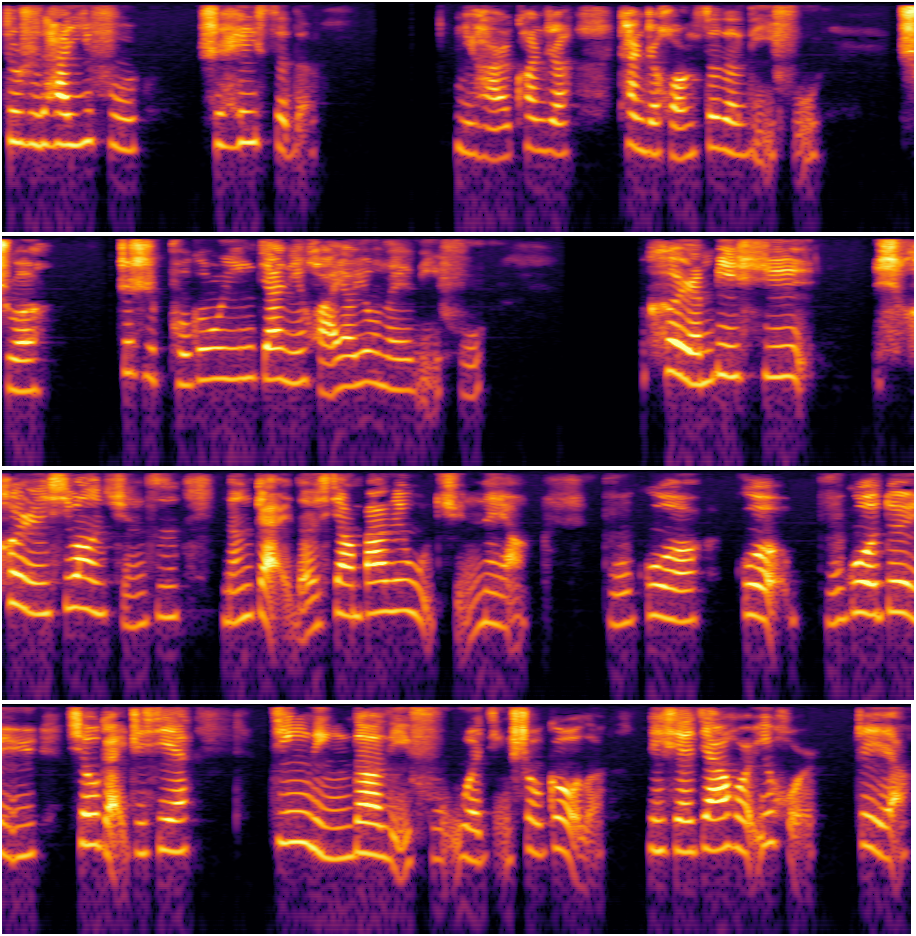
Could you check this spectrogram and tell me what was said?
就是她衣服是黑色的。女孩看着看着黄色的礼服，说：“这是蒲公英嘉年华要用的礼服，客人必须，客人希望裙子能改的像芭蕾舞裙那样。不过过不过，对于修改这些。”精灵的礼服我已经受够了，那些家伙一会儿这样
